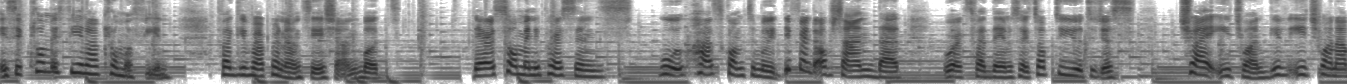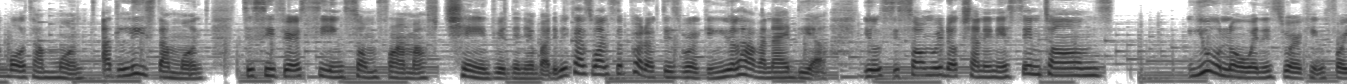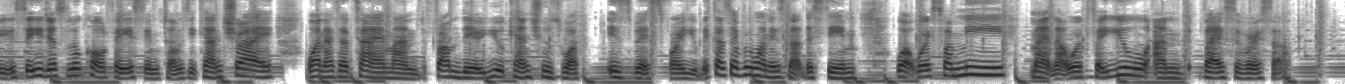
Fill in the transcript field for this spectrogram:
Is it clomiphene or clomiphene? Forgive my pronunciation, but there are so many persons who has come to me with different options that works for them. So it's up to you to just try each one. Give each one about a month, at least a month, to see if you're seeing some form of change within your body. Because once the product is working, you'll have an idea. You'll see some reduction in your symptoms. You know when it's working for you. So you just look out for your symptoms. You can try one at a time, and from there, you can choose what is best for you because everyone is not the same. What works for me might not work for you, and vice versa.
